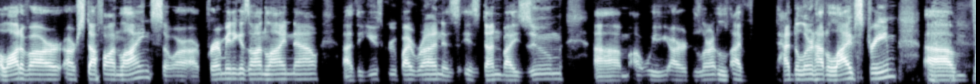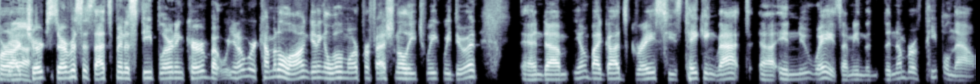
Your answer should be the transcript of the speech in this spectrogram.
a lot of our, our stuff online so our, our prayer meeting is online now. Uh, the youth group i run is is done by zoom. Um, uh, we are learn i've had to learn how to live stream um, for yeah. our church services. That's been a steep learning curve, but you know we're coming along, getting a little more professional each week we do it and um, you know by god's grace he's taking that uh, in new ways i mean the, the number of people now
